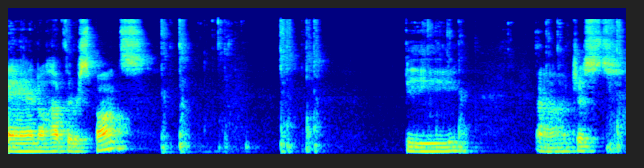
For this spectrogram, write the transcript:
and I'll have the response be uh, just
